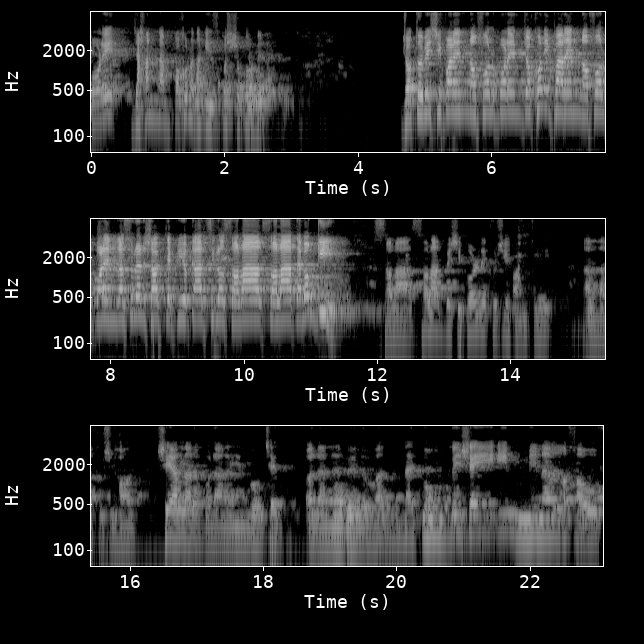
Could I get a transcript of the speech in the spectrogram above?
পড়ে, জাহান্নাম কখনো তাকে স্পর্শ করবে না। যত বেশি পারেন নফল পড়েন, যখনই পারেন নফল পড়েন, রাসূলের সবচেয়ে প্রিয় কাজ ছিল সলাৎ সলাৎ এবং কি? সলাৎ সলাৎ বেশি পড়লে খুশি হন কে? আল্লাহ খুশি হন। সে আল্লাহ রাব্বুল আলামিন বলছেন وَلَنَبْلُوَنَّكُمْ بِشَيْءٍ مِّنَ الْخَوْفِ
